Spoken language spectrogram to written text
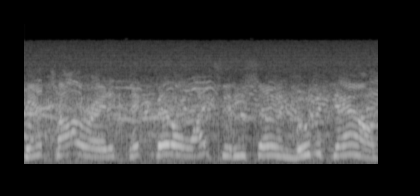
can't tolerate it. Dick Biddle likes it. He's saying move it down.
